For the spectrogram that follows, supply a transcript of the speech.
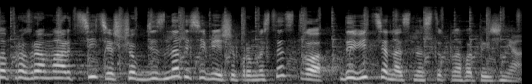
Була програма Арт Сіті. Щоб дізнатися більше про мистецтво, дивіться нас наступного тижня.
